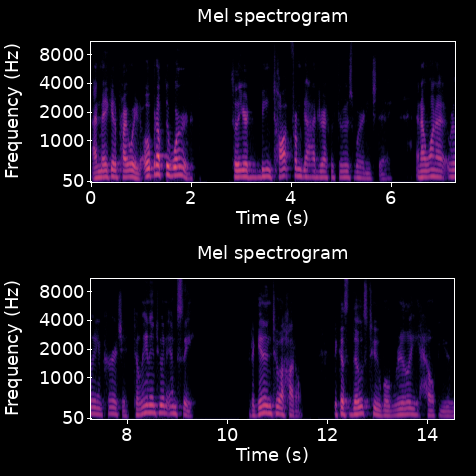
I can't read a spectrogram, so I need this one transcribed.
and make it a priority to open up the word so that you're being taught from God directly through his word each day. And I want to really encourage you to lean into an MC, to get into a huddle, because those two will really help you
